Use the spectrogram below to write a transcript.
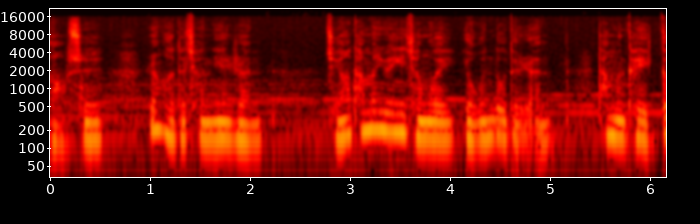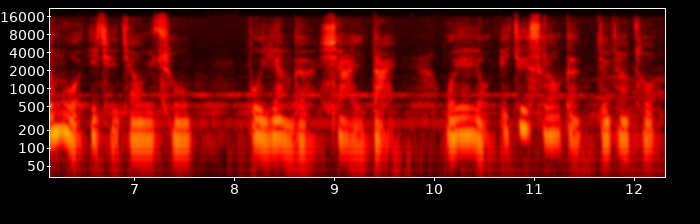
老师，任何的成年人，只要他们愿意成为有温度的人，他们可以跟我一起教育出不一样的下一代。我也有一句 slogan，就叫做“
